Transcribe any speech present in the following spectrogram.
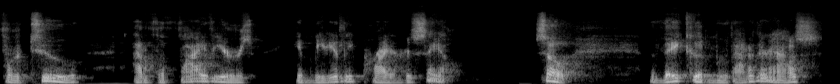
for two out of the five years immediately prior to sale. So they could move out of their house.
